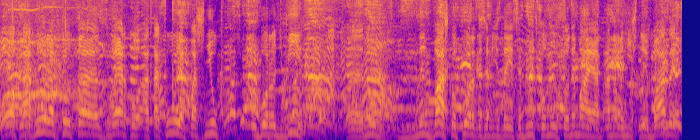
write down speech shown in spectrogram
Ох, а Гуров тут е, зверху атакує. Пашнюк у боротьбі. Е, ну, з ним важко впоратися, мені здається, будь-кому, хто не має аналогічної бази.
